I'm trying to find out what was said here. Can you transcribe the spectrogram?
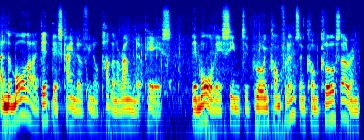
and the more that I did this kind of you know paddling around at pace, the more they seemed to grow in confidence and come closer and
